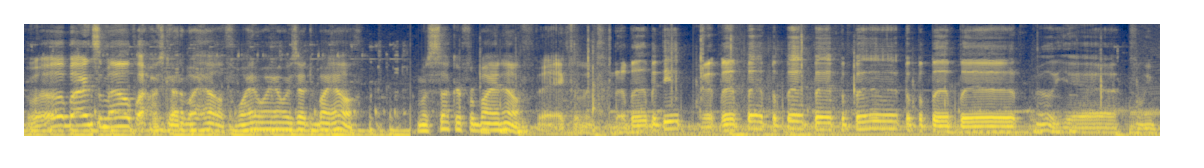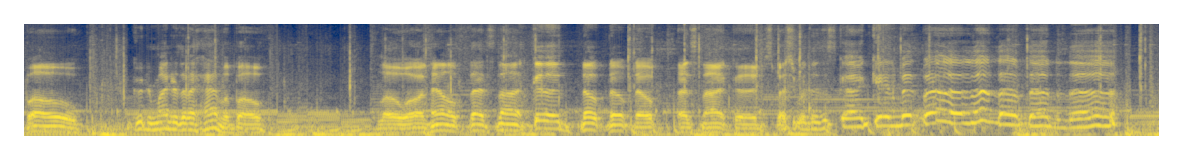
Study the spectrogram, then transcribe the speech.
Whoa, buying some health. I always gotta buy health. Why do I always have to buy health? I'm a sucker for buying health. Excellent. Oh yeah, only bow. Good reminder that I have a bow. Low on health, that's not good. Nope, nope, nope, that's not good. Especially when this guy me.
